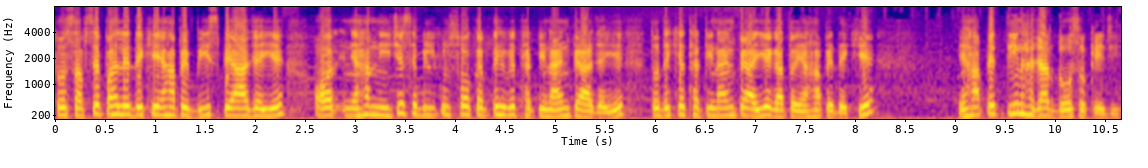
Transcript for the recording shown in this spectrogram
तो सबसे पहले देखिए, यहाँ पे 20 पे आ जाइए, और यहाँ नीचे से बिल्कुल शो करते हुए 39 पे आ जाइए। तो देखिए 39 पे आइएगा तो यहाँ पे देखिए, यहाँ पे के जी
